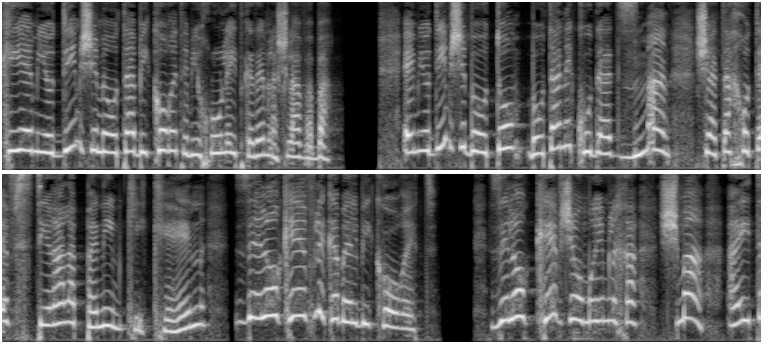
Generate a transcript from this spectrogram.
כי הם יודעים שמאותה ביקורת הם יוכלו להתקדם לשלב הבא. הם יודעים שבאותה נקודת זמן שאתה חוטף סטירה לפנים, כי כן, זה לא כיף לקבל ביקורת. זה לא כיף שאומרים לך, שמע, היית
